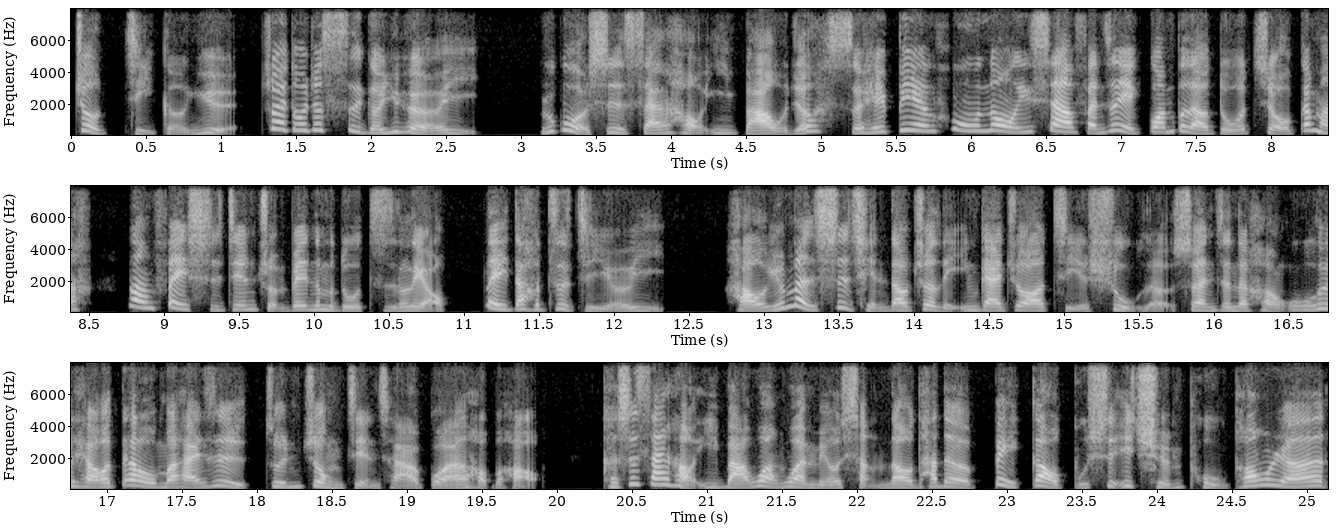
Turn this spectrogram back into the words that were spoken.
就几个月，最多就四个月而已。如果是三好一八，我就随便糊弄一下，反正也关不了多久，干嘛浪费时间准备那么多资料，累到自己而已。好，原本事情到这里应该就要结束了，虽然真的很无聊，但我们还是尊重检察官，好不好？可是三好一八万万没有想到，他的被告不是一群普通人。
